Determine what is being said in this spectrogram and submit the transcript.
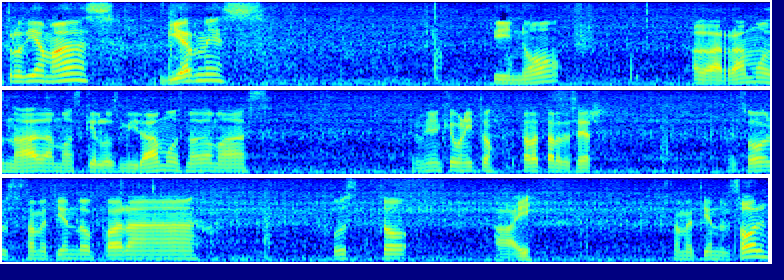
otro día más, viernes, y no agarramos nada más que los miramos nada más. Pero miren qué bonito, está el atardecer. El sol se está metiendo para justo ahí. Se está metiendo el sol.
